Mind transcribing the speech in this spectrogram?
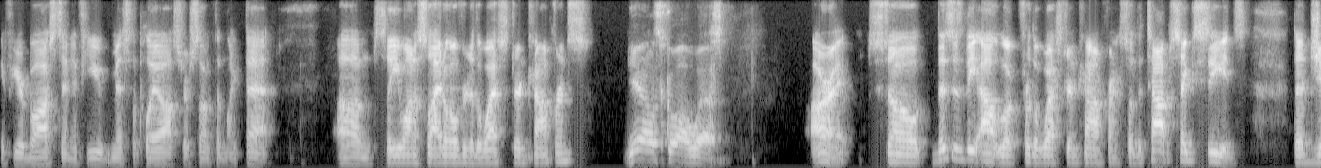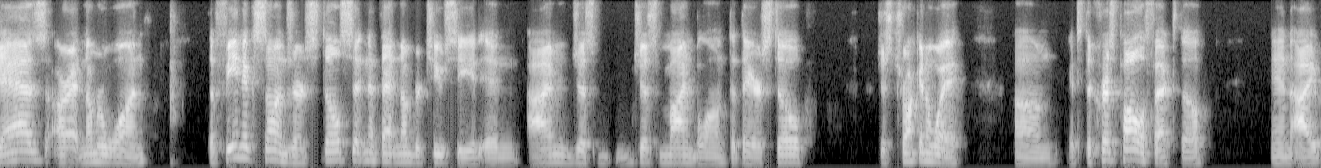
if you're Boston, if you miss the playoffs or something like that. Um, so you want to slide over to the Western Conference? Yeah, let's go out west. All right. So this is the outlook for the Western Conference. So the top six seeds, the Jazz are at number one. The Phoenix Suns are still sitting at that number two seed, and I'm just just mind blown that they are still just trucking away. Um, it's the Chris Paul effect, though, and I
